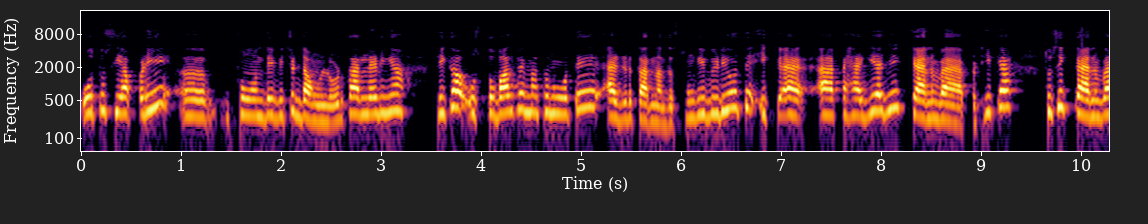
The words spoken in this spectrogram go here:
ਉਹ ਤੁਸੀਂ ਆਪਣੀ ਫੋਨ ਦੇ ਵਿੱਚ ਡਾਊਨਲੋਡ ਕਰ ਲੈਣੀ ਆ, ਠੀਕ ਆ? ਉਸ ਤੋਂ ਬਾਅਦ ਫਿਰ ਮੈਂ ਤੁਹਾਨੂੰ ਉਹ ਤੇ ਐਡਿਟ ਕਰਨਾ ਦੱਸੂਗੀ ਵੀਡੀਓ ਤੇ ਇੱਕ ਐਪ ਹੈਗੀ ਆ ਜੀ ਕੈਨਵਾ ਐਪ ਠੀਕ ਹੈ? ਤੁਸੀਂ ਕੈਨਵਾ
